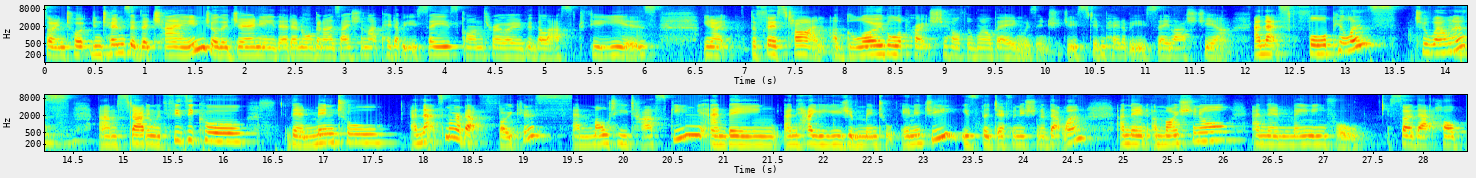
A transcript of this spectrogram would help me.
so in, to- in terms of the change or the journey that an organisation like PwC has gone through over the last few years you know the first time a global approach to health and well-being was introduced in PwC last year. And that's four pillars to wellness um, starting with physical then mental and that's more about focus and multitasking and being and how you use your mental energy is the definition of that one. And then emotional and then meaningful so that whole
